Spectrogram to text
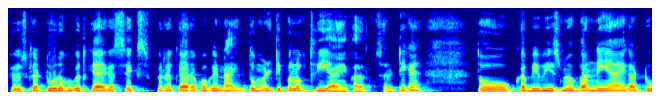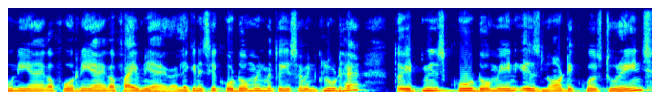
फिर उसका टू रखोगे तो क्या आएगा सिक्स फिर क्या रखोगे नाइन तो मल्टीपल ऑफ़ थ्री आएगा आंसर ठीक है? तो कभी भी इसमें वन नहीं आएगा टू नहीं आएगा फोर नहीं आएगा फाइव नहीं आएगा, लेकिन इसके को डोमेन में तो ये सब इंक्लूड है तो इट मीन्स को domain is not equals to range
